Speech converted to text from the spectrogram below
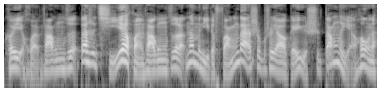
可以缓发工资。但是，企业缓发工资了，那么你的房贷是不是要给予适当的延后呢？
